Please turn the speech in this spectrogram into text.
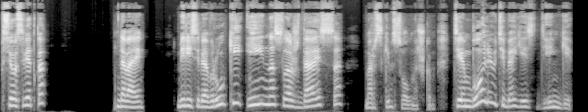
Все, Светка, давай, бери себя в руки и наслаждайся морским солнышком. Тем более у тебя есть деньги.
